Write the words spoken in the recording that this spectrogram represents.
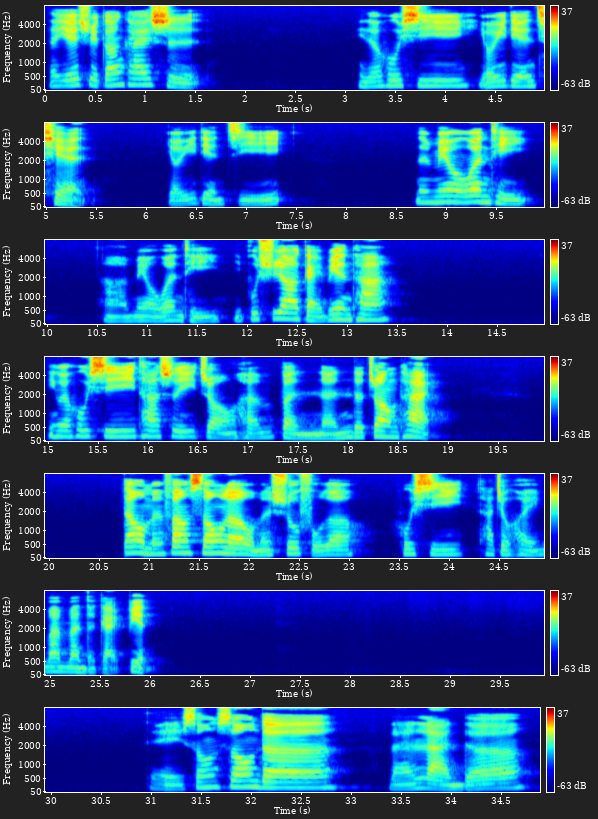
那也许刚开始，你的呼吸有一点浅，有一点急，那没有问题啊，没有问题，你不需要改变它，因为呼吸它是一种很本能的状态。当我们放松了，我们舒服了，呼吸它就会慢慢的改变。对，松松的，懒懒的，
